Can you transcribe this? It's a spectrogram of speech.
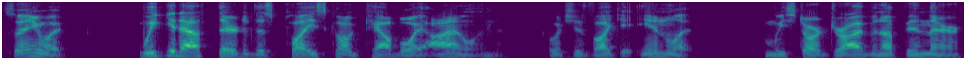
So anyway, we get out there to this place called Cowboy Island, which is like an inlet, and we start driving up in there,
